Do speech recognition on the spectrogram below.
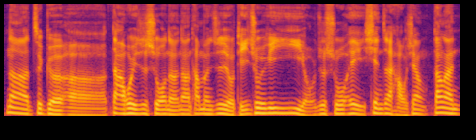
那这个呃，大会是说呢，那他们是有提出一个异议哦，就是说，诶，现在好像当然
